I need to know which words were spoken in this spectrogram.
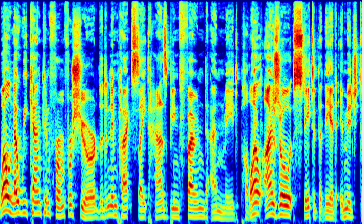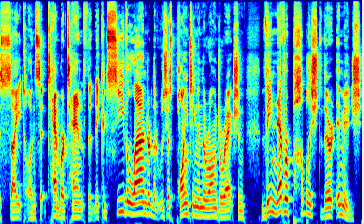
Well, now we can confirm for sure that an impact site has been found and made public. While ISRO stated that they had imaged the site on September 10th, that they could see the lander, that was just pointing in the wrong direction, they never published their image.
